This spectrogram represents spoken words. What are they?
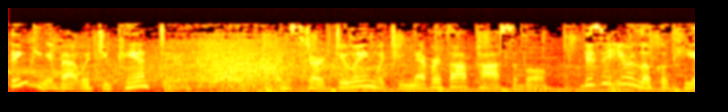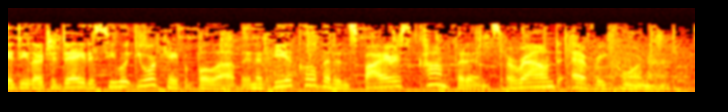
thinking about what you can't do and start doing what you never thought possible. Visit your local Kia dealer today to see what you're capable of in a vehicle that inspires confidence around every corner.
